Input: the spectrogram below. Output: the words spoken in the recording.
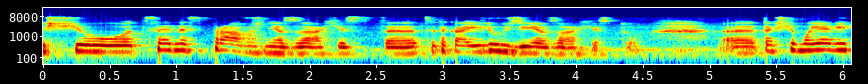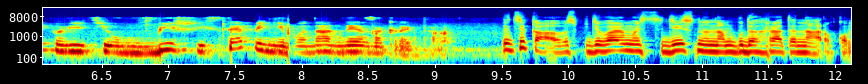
що це не справжній захист, е, це така ілюзія захисту. Е, Так що моя відповідь в більшій степені вона не закрита. Цікаво. Сподіваємось, дійсно нам буде грати на руку.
